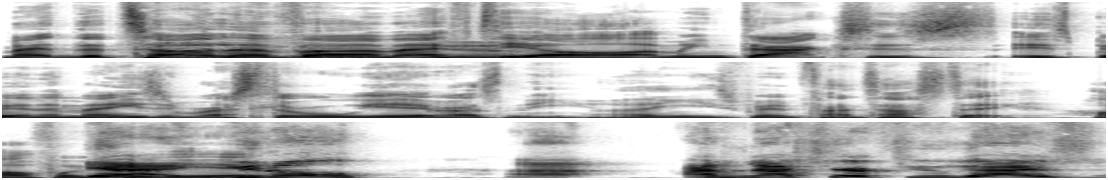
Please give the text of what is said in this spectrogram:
Mate, the turn of um, cool, yeah. FTR, I mean, Dax is has been an amazing wrestler all year, hasn't he? I think he's been fantastic halfway Yeah, through the year. you know, uh, I'm not sure if you guys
